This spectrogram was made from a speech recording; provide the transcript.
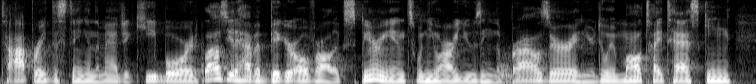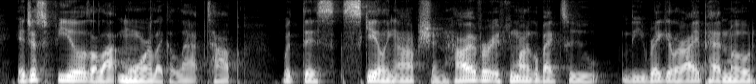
to operate this thing in the Magic Keyboard. It allows you to have a bigger overall experience when you are using the browser and you're doing multitasking. It just feels a lot more like a laptop with this scaling option. However, if you want to go back to the regular iPad mode,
